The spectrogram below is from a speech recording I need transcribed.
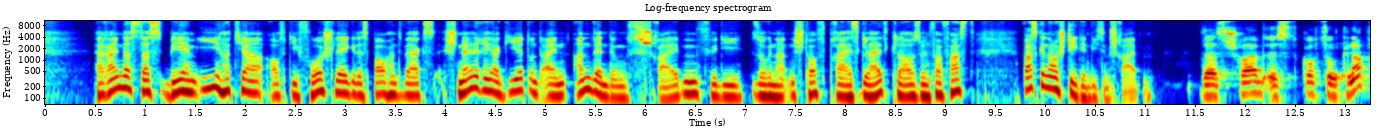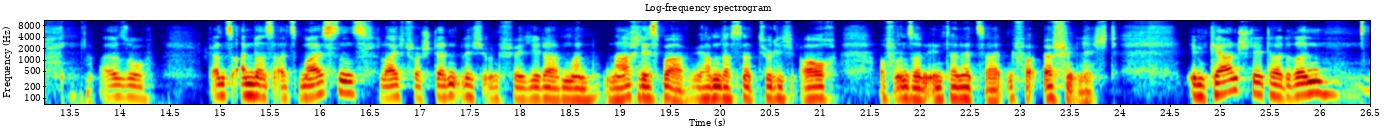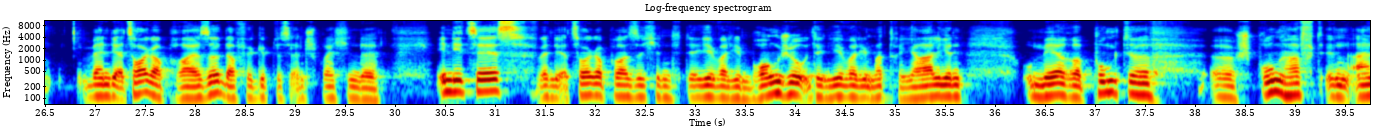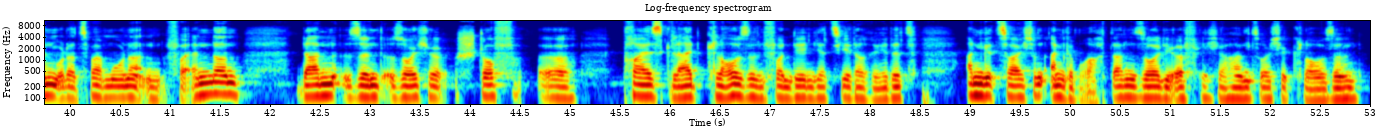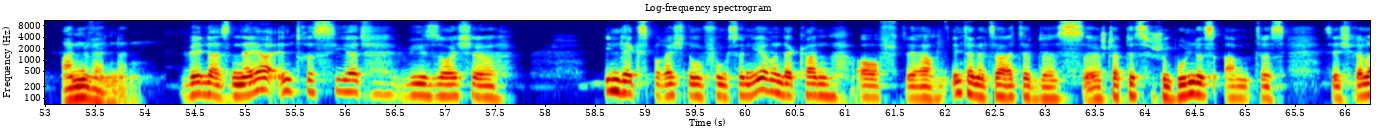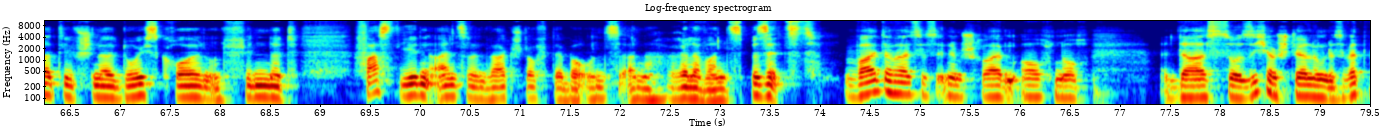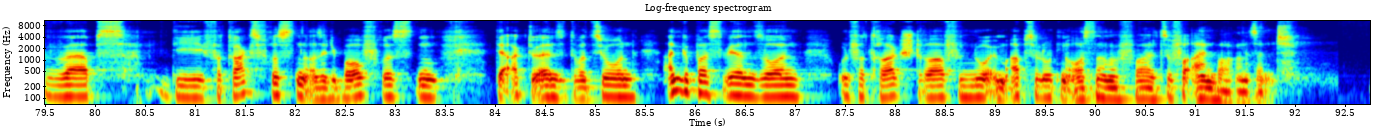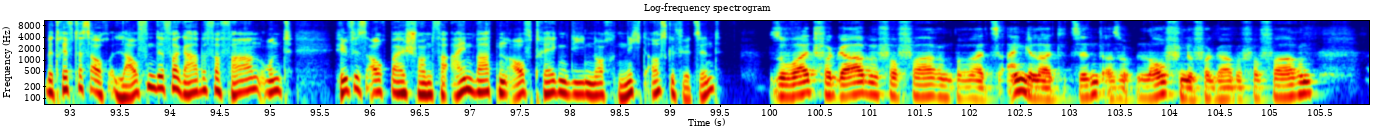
Herr Reinders, das BMI hat ja auf die Vorschläge des Bauhandwerks schnell reagiert und ein Anwendungsschreiben für die sogenannten Stoffpreisgleitklauseln verfasst. Was genau steht in diesem Schreiben? Das Schreiben ist kurz und knapp, also ganz anders als meistens, leicht verständlich und für jedermann nachlesbar. Wir haben das natürlich auch auf unseren Internetseiten veröffentlicht. Im Kern steht da drin, wenn die Erzeugerpreise, dafür gibt es entsprechende Indizes, wenn die Erzeugerpreise sich in der jeweiligen Branche und den jeweiligen Materialien um mehrere Punkte äh, sprunghaft in einem oder zwei Monaten verändern, dann sind solche Stoffpreisgleitklauseln, äh, von denen jetzt jeder redet, angezeigt und angebracht. Dann soll die öffentliche Hand solche Klauseln anwenden. Wen das näher interessiert, wie solche Indexberechnungen funktionieren, der kann auf der Internetseite des äh, Statistischen Bundesamtes sich relativ schnell durchscrollen und findet fast jeden einzelnen Werkstoff, der bei uns eine Relevanz besitzt. Weiter heißt es in dem Schreiben auch noch, dass zur Sicherstellung des Wettbewerbs die Vertragsfristen, also die Baufristen, der aktuellen Situation angepasst werden sollen und Vertragsstrafen nur im absoluten Ausnahmefall zu vereinbaren sind. Betrifft das auch laufende Vergabeverfahren und hilft es auch bei schon vereinbarten Aufträgen, die noch nicht ausgeführt sind? Soweit Vergabeverfahren bereits eingeleitet sind, also laufende Vergabeverfahren,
